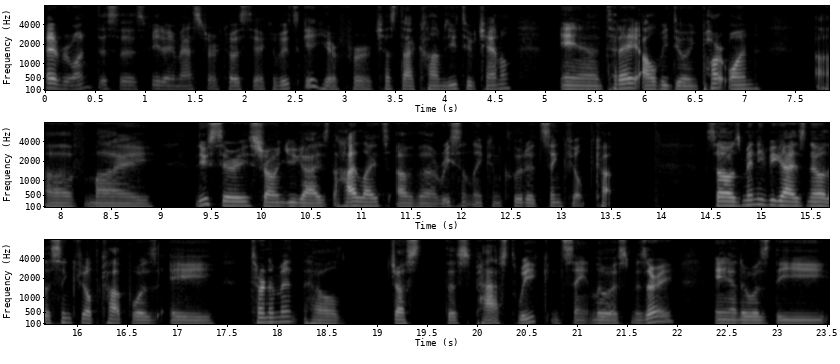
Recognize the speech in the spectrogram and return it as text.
Hey everyone, this is FIDE Master Kostya Kavutskiy here for Chess.com's YouTube channel, and today I'll be doing part one of my new series showing you guys the highlights of the recently concluded Sinquefield Cup. So, as many of you guys know, the Sinquefield Cup was a tournament held just this past week in St. Louis, Missouri, and it was the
